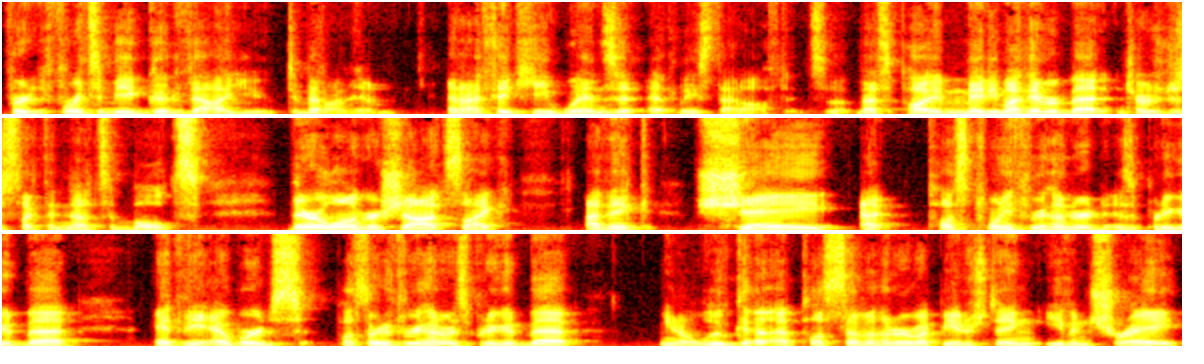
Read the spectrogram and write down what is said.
for, for it to be a good value to bet on him. And I think he wins it at least that often. So that's probably maybe my favorite bet in terms of just like the nuts and bolts. There are longer shots. Like I think Shai at plus 2,300 is a pretty good bet. Anthony Edwards plus 3,300 is a pretty good bet. You know, Luka at plus 700 might be interesting. Even Trae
